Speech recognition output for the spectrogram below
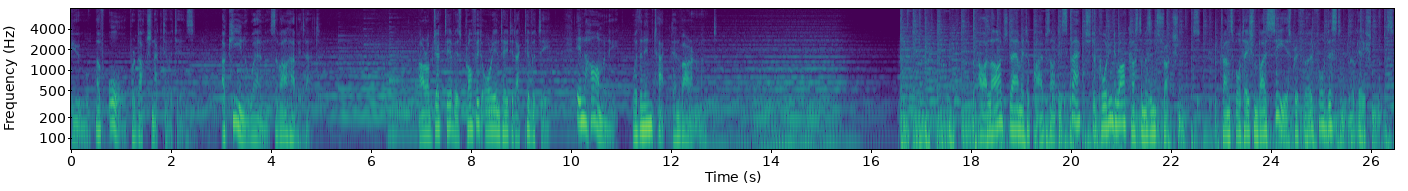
view of all production activities, a keen awareness of our habitat. Our objective is profit-orientated activity in harmony with an intact environment. Our large diameter are dispatched according to our customers' instructions. Transportation by sea is preferred for distant locations.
